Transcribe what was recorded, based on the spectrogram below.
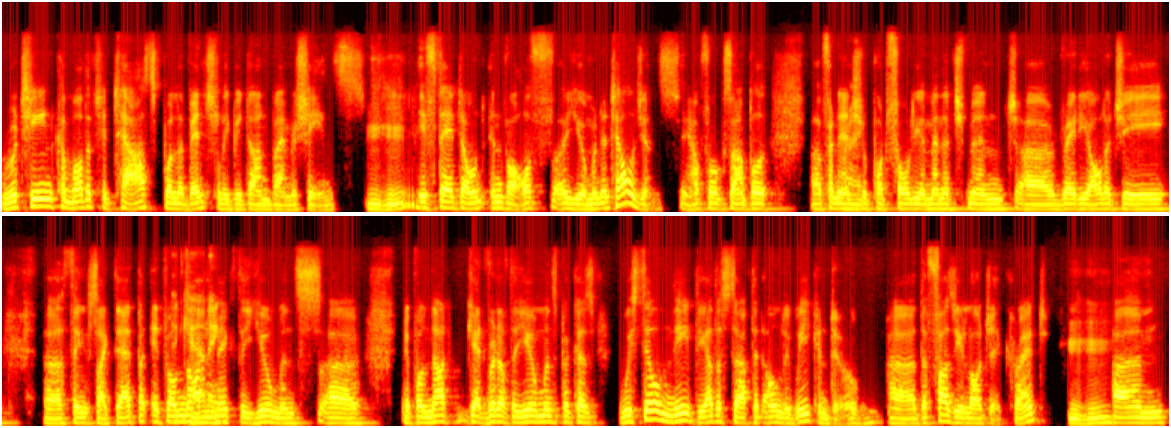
routine commodity tasks will eventually be done by machines Mm-hmm. if they don't involve uh, human intelligence. You know, for example, uh, financial portfolio management, uh, radiology, uh, things like that. But it will Accounting. not make the humans. Uh, it will not get rid of the humans because we still need the other stuff that only we can do. Uh, the fuzzy logic, right? Mm-hmm. Um,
